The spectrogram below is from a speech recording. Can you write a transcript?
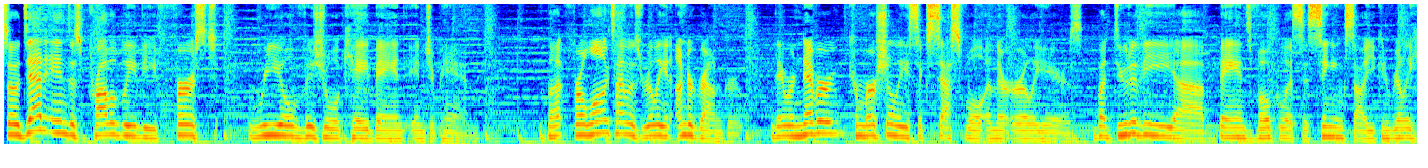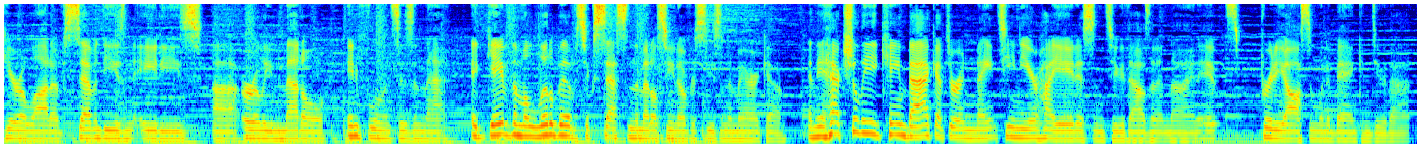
So Dead End is probably the first real visual kei band in Japan. But for a long time, it was really an underground group. They were never commercially successful in their early years. But due to the uh, band's vocalist's singing style, you can really hear a lot of 70s and 80s uh, early metal influences in that. It gave them a little bit of success in the metal scene overseas in America. And they actually came back after a 19 year hiatus in 2009. It's pretty awesome when a band can do that.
